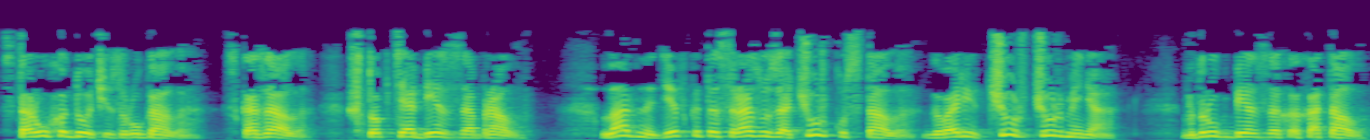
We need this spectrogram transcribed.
Старуха дочь изругала, сказала, чтоб тебя бес забрал, Ладно, девка-то сразу за чурку стала, говорит «чур, чур меня». Вдруг бес захохотал,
